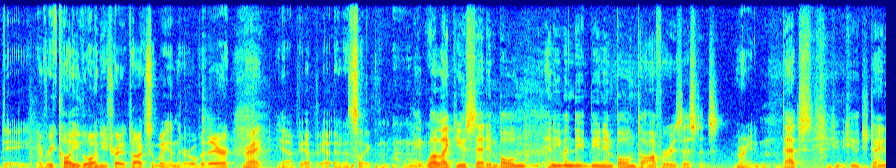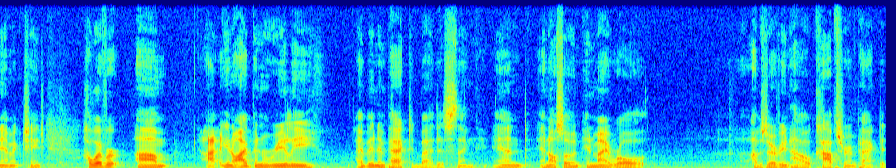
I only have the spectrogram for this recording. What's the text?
day. Every call you go on, you try to talk somebody, and they're over there. Right. Yep, yep, yep, and it's like, Well, like you said, emboldened, and even the, being emboldened to offer resistance. right, that's huge dynamic change. However, um, I, you know, I've been really, I've been impacted by this thing, and and also in my role, observing how cops are impacted.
